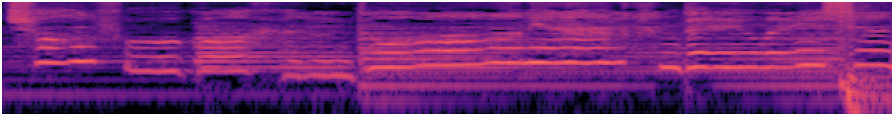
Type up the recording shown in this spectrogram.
重复过很多年，对危险。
